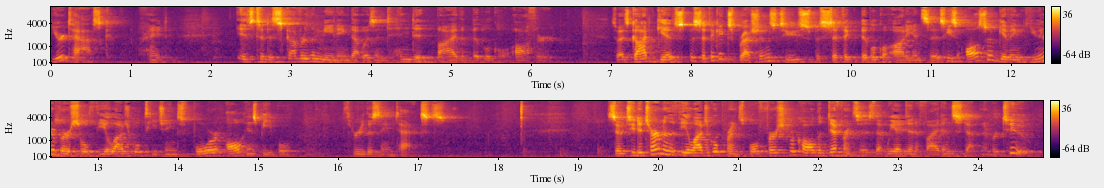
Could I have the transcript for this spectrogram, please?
Your task, right, is to discover the meaning that was intended by the biblical author. So, as God gives specific expressions to specific biblical audiences, He's also giving universal theological teachings for all His people through the same texts. So, to determine the theological principle, first recall the differences that we identified in step number two.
